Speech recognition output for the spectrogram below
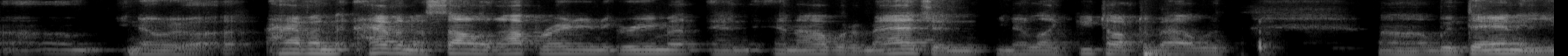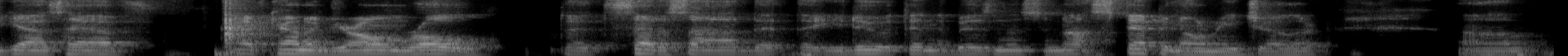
um, you know, uh, having having a solid operating agreement, and and I would imagine, you know, like you talked about with uh, with Danny, you guys have have kind of your own role that's set aside that that you do within the business, and not stepping on each other um,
